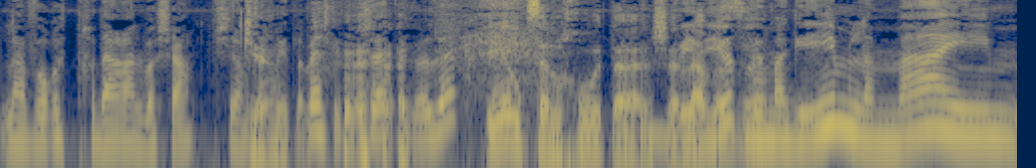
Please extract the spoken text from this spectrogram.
לעבור את חדר ההלבשה, שם כן. צריך להתלבש, להתפשט וכל זה, אם הם צלחו את השלב בדיוק, הזה... ומגיעים למים,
